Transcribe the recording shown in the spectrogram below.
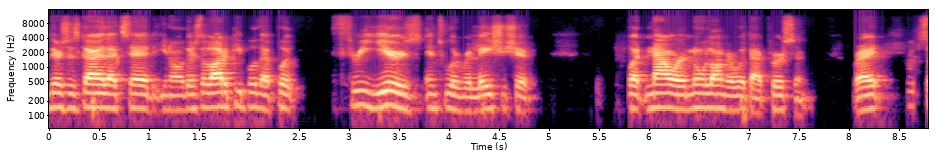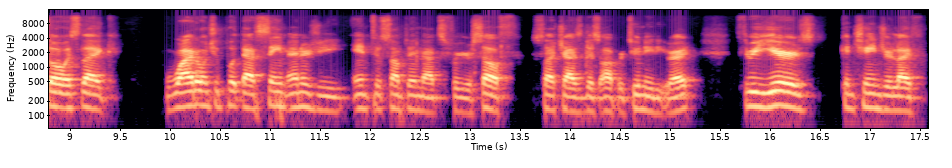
there's this guy that said, you know, there's a lot of people that put three years into a relationship but now are no longer with that person, right? So it's like, why don't you put that same energy into something that's for yourself, such as this opportunity, right? Three years can change your life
